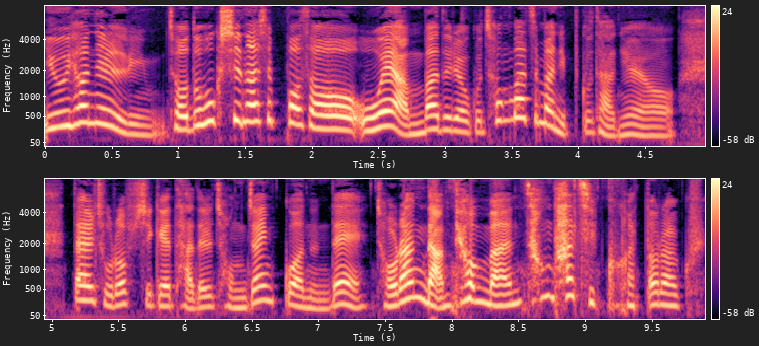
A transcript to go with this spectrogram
유현일님, 저도 혹시나 싶어서 오해 안 받으려고 청바지만 입고 다녀요. 딸 졸업식에 다들 정장 입고 왔는데 저랑 남편만 청바지 입고 갔더라고요.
